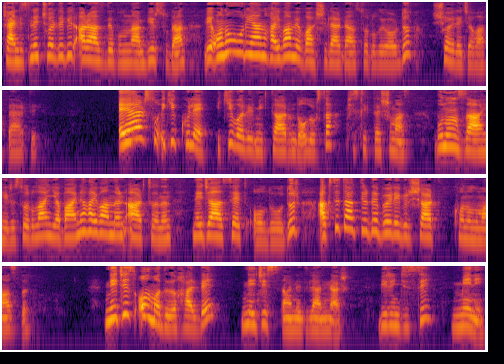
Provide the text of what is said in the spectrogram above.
Kendisine çölde bir arazide bulunan bir sudan ve ona uğrayan hayvan ve vahşilerden soruluyordu. Şöyle cevap verdi. Eğer su iki kule, iki varil miktarında olursa pislik taşımaz. Bunun zahiri sorulan yabani hayvanların artığının necaset olduğudur. Aksi takdirde böyle bir şart konulmazdı. Necis olmadığı halde necis zannedilenler. Birincisi meni.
